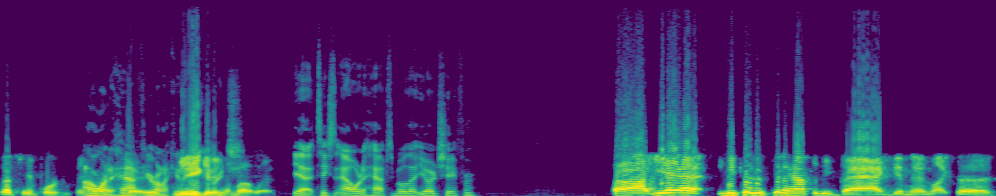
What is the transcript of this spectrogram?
that's the important thing. Hour and a half, today you're on like an me getting acreage. mow it. Yeah, it takes an hour and a half to mow that yard, Schaefer? Uh, yeah, because it's going to have to be bagged, and then like the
